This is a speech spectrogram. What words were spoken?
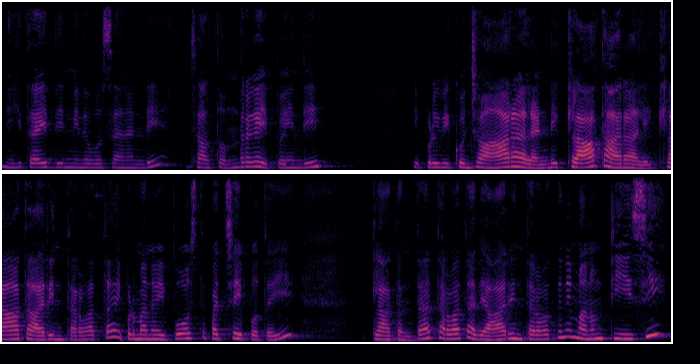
మిగతాయి దీని మీద పోసానండి. చాలా తొందరగా అయిపోయింది. ఇప్పుడు ఇవి కొంచెం ఆరాలండి. క్లాత్ ఆరాలి. క్లాత్ ఆరిన తర్వాత ఇప్పుడు మనం ఇవి పోస్తే పచ్చి అయిపోతాయి క్లాత్ అంతా. తర్వాత అది ఆరిన తర్వాతనే మనం తీసి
